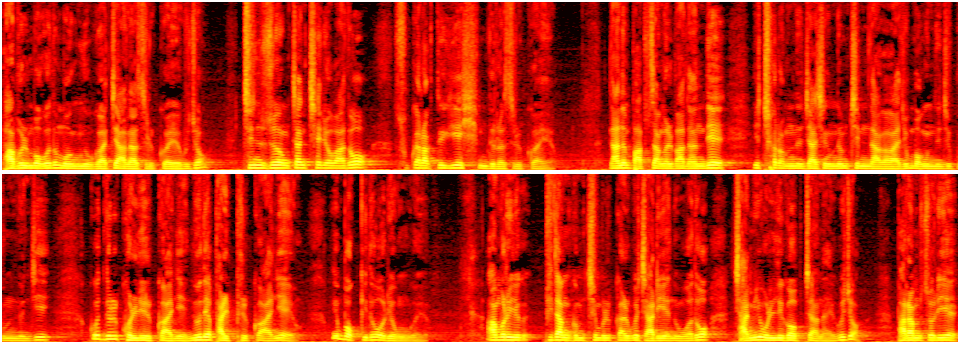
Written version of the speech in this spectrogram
밥을 먹어도 먹는 것 같지 않았을 거예요. 그죠? 진수성찬 차려와도 숟가락 들기에 힘들었을 거예요. 나는 밥상을 받았는데 이 철없는 자식놈 집 나가가지고 먹는지 굶는지 그늘 걸릴 거 아니에요. 눈에 밟힐 거 아니에요. 먹기도 어려운 거예요. 아무리 비단 금침을 깔고 자리에 누워도 잠이 올 리가 없잖아요. 그죠? 바람 소리에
